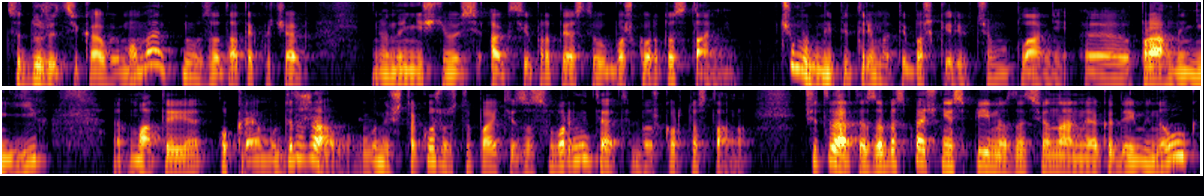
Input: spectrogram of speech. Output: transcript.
Це дуже цікавий момент. Ну, згадати хоча б нинішні ось акції протесту в Башкортостані. Чому б не підтримати башкирів в цьому плані? Е, прагнення їх мати окрему державу. Вони ж також виступають і за суверенітет Башкортостану. Четверте, забезпечення спільно з Національною академією наук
